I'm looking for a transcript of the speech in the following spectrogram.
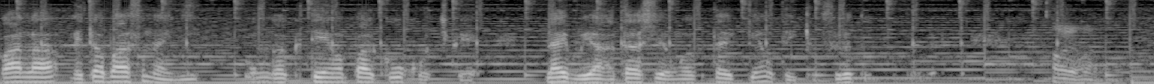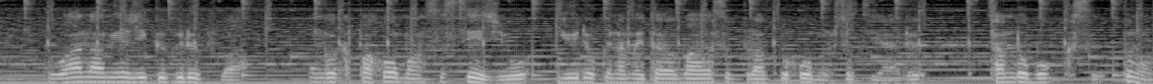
ワーナーメタバース内に音楽テーマパークを構築へ、ライブや新しい音楽体験を提供するということで、はい、はい。ワーナーミュージックグループは音楽パフォーマンスステージを有力なメタバースプラットフォームの一つであるサンドボックスとの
